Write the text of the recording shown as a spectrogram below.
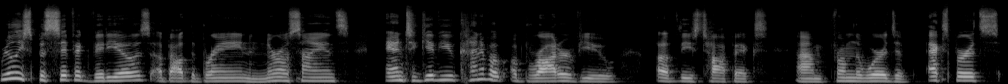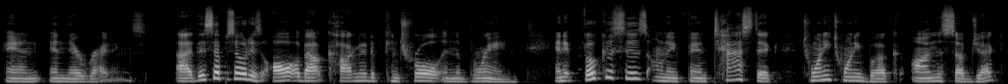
really specific videos about the brain and neuroscience, and to give you kind of a, a broader view of these topics um, from the words of experts and, and their writings. Uh, this episode is all about cognitive control in the brain, and it focuses on a fantastic 2020 book on the subject,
